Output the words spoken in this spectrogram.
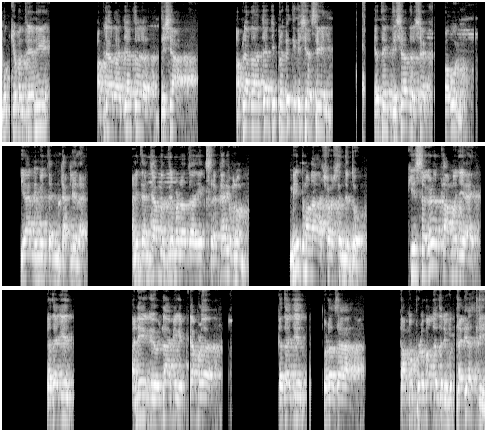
मुख्यमंत्र्यांनी आपल्या राज्याचं दिशा आपल्या राज्याची प्रगती कशी असेल याचं एक दिशादर्शक पाहून या निमित्ताने टाकलेला आहे. आणि त्यांच्या मंत्रिमंडळाचा एक सहकारी म्हणून मी तुम्हाला आश्वासन देतो की सगळं कामं जी आहेत कदाचित अनेक योजना आम्ही घेतल्यामुळं कदाचित थोडासा कामं पुढे मागं जरी झाली असली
